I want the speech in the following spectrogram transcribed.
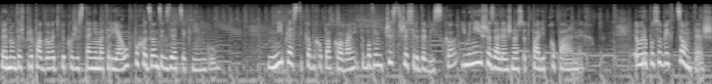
Będą też propagować wykorzystanie materiałów pochodzących z recyklingu. Mniej plastikowych opakowań to bowiem czystsze środowisko i mniejsza zależność od paliw kopalnych. Europosłowie chcą też,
